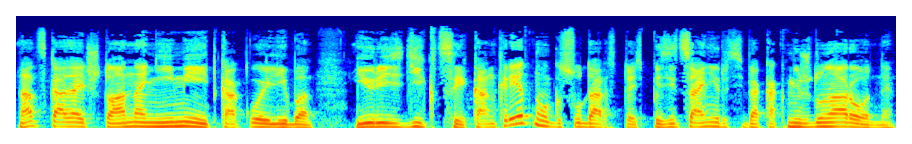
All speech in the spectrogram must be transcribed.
Надо сказать, что она не имеет какой-либо юрисдикции конкретного государства, то есть позиционирует себя как международная.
